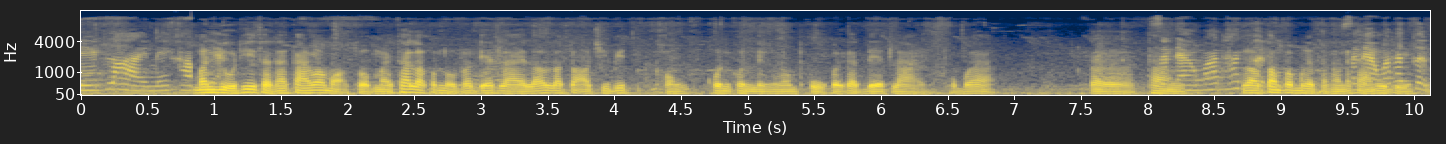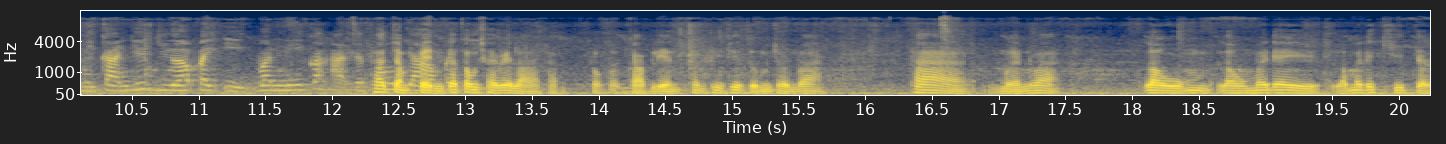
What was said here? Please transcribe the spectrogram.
เดทไลน์ไหมครับมันอยู่ที่สถานการณ์ว่าเหมาะสมไหมถ้าเรากำหนดว่าเดทไลน์แล้วเราต้องเอาชีวิตของคนคนหนึ่งมาผูกไว้กับเดทไลน์ผมว่าเอ่อทางแสดงว่าถ้าเรากิดต้องประเมินสถานแสการดณ์งให้ว่าถ้าดีเกิดมีการยืดเยื้อไปอีกวันนี้ก็อาจจะถ้าจำเป็นยาวไก็ต้องใช้เวลาครับต้องกลับเรียนท่านพี่ที่สื่อมวลชนว่า ถ้าเหมือนว่า เราเราไม่ได้เราไม่ได้คิดจะ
